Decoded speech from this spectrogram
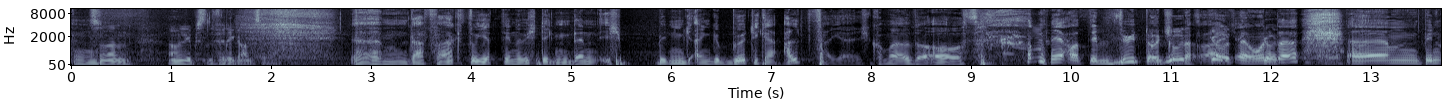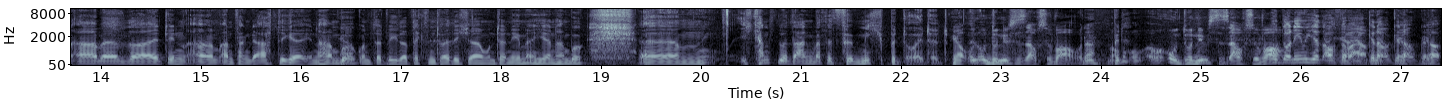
sondern am liebsten für die ganze Welt? Ähm, da fragst du jetzt den Richtigen, denn ich bin ein gebürtiger Altzeier. Ich komme also aus, mehr aus dem süddeutschen gut, Bereich gut, herunter. Ähm, bin aber seit den ähm, Anfang der 80er in Hamburg ja. und seit, wie gesagt, 36 Jahren Unternehmer hier in Hamburg. Ähm, ich kann es nur sagen, was es für mich bedeutet. Ja, und, und, du nimmst es auch so wahr, oder? Bitte? Und du nimmst es auch so wahr. Und du nehme ich es auch so ja, wahr, ja, genau, genau, genau.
